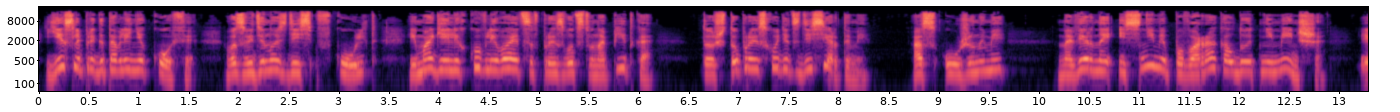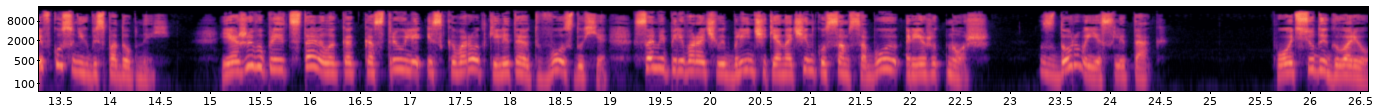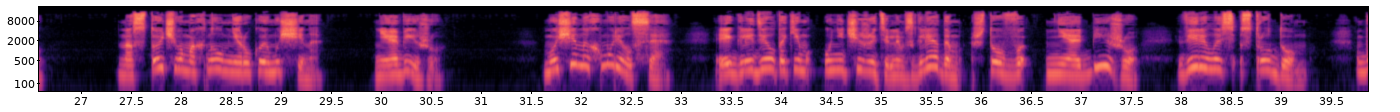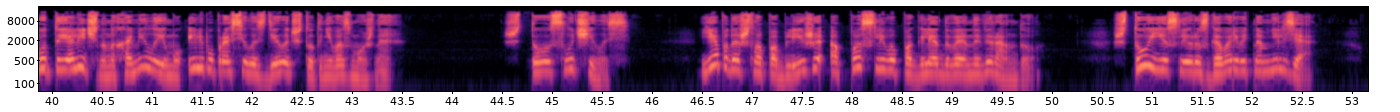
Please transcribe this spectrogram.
Если приготовление кофе возведено здесь в культ, и магия легко вливается в производство напитка, то что происходит с десертами? А с ужинами? Наверное, и с ними повара колдуют не меньше, и вкус у них бесподобный. Я живо представила, как кастрюли и сковородки летают в воздухе, сами переворачивают блинчики, а начинку сам собою режет нож. Здорово, если так. «Подь сюда, говорю». Настойчиво махнул мне рукой мужчина. «Не обижу». Мужчина хмурился и глядел таким уничижительным взглядом, что в «не обижу» верилось с трудом — будто я лично нахамила ему или попросила сделать что-то невозможное. Что случилось? Я подошла поближе, опасливо поглядывая на веранду. Что, если разговаривать нам нельзя?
